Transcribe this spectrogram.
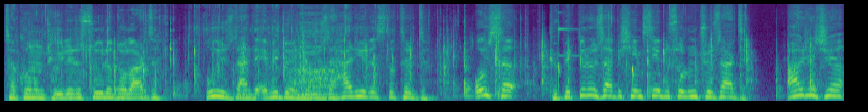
Tako'nun tüyleri suyla dolardı. Bu yüzden de eve döndüğümüzde her yeri ıslatırdı. Oysa köpeklere özel bir şemsiye bu sorunu çözerdi. Ayrıca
